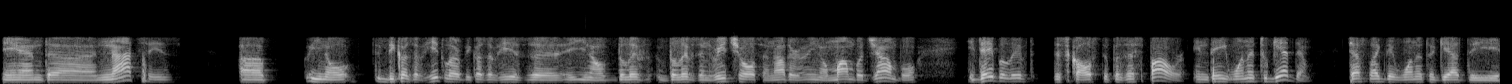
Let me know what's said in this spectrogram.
and uh, Nazis, uh, you know, because of Hitler, because of his, uh, you know, belief, believes in rituals and other, you know, mumbo jumbo, they believed the skulls to possess power, and they wanted to get them just like they wanted to get the,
